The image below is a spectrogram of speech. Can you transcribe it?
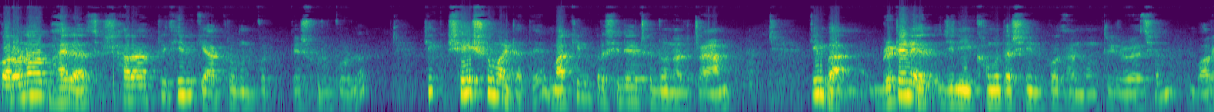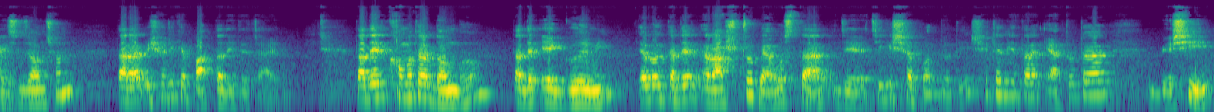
করোনা ভাইরাস সারা পৃথিবীকে আক্রমণ করতে শুরু করল, ঠিক সেই সময়টাতে মার্কিন প্রেসিডেন্ট ডোনাল্ড ট্রাম্প কিংবা ব্রিটেনের যিনি ক্ষমতাসীন প্রধানমন্ত্রী রয়েছেন, বরিস জনসন, তারা বিষয়টিকে পাত্তা দিতে চায়। তাদের ক্ষমতার দম্ভ, তাদের একগুয়েমি এবং তাদের রাষ্ট্র ব্যবস্থার যে চিকিৎসা পদ্ধতি, সেটা নিয়ে তারা এতটা বেশি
